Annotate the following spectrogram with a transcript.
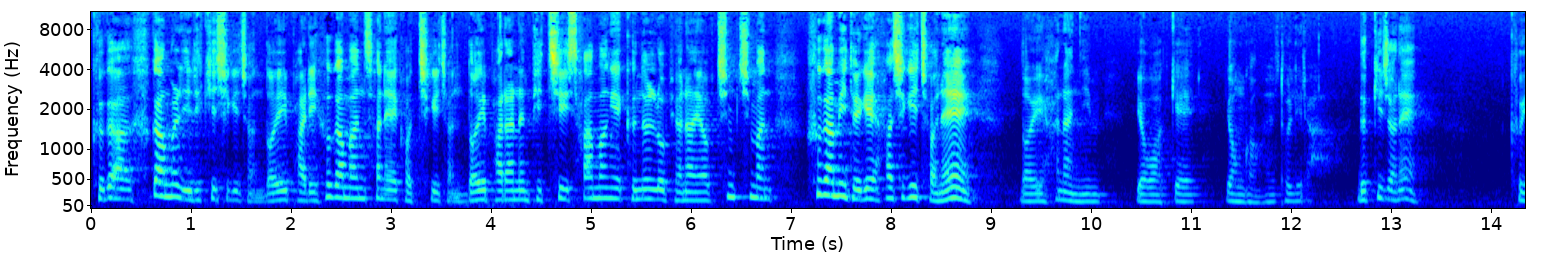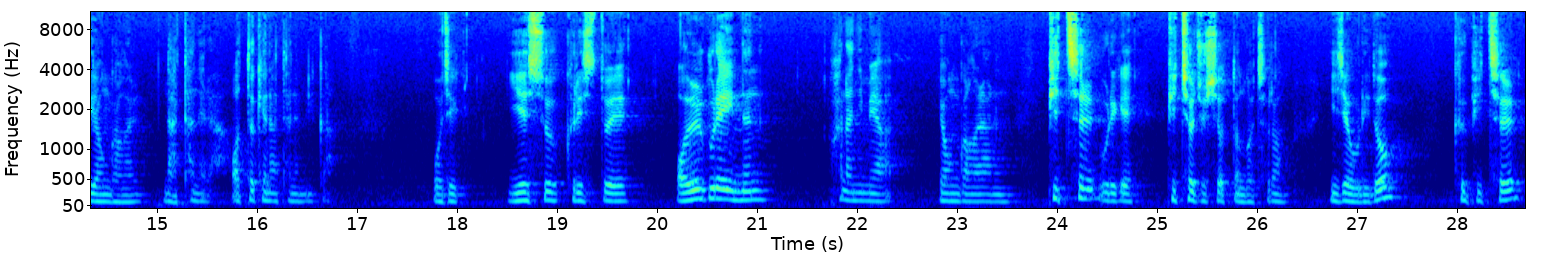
그가 흑암을 일으키시기 전 너희 발이 흑암한 산에 거치기 전 너희 바라는 빛이 사망의 그늘로 변하여 침침한 흑암이 되게 하시기 전에 너희 하나님 여호와께 영광을 돌리라. 늦기 전에 그 영광을 나타내라. 어떻게 나타냅니까? 오직 예수 그리스도의 얼굴에 있는 하나님의 영광을 아는 빛을 우리에게 비춰 주셨던 것처럼 이제 우리도 그 빛을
